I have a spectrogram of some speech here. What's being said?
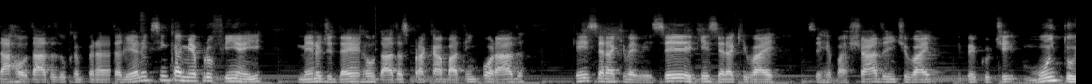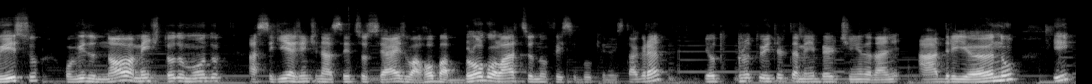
da rodada do Campeonato Italiano, que se encaminha para o fim aí, menos de 10 rodadas para acabar a temporada. Quem será que vai vencer? Quem será que vai ser rebaixado? A gente vai repercutir muito isso. Convido novamente todo mundo a seguir a gente nas redes sociais, o arroba no Facebook e no Instagram. Eu tô no Twitter também, Bertinho Adriano. E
